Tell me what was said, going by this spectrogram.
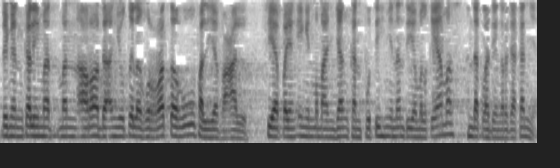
dengan kalimat man arada an yutila ghurratahu falyaf'al. Siapa yang ingin memanjangkan putihnya nanti yaumul qiyamah hendaklah dia mengerjakannya.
